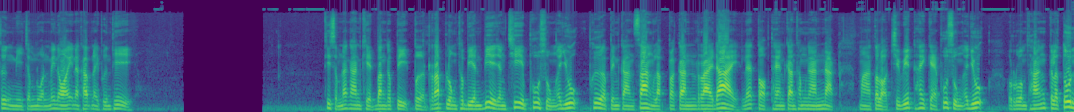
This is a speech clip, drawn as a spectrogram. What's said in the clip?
ซึ่งมีจำนวนไม่น้อยนะครับในพื้นที่ ที่สำนักงานเขตบางกะปิ เปิดรับลงทะเบียนเบี้ยยังชีพผู้สูงอายุ เพื่อเป็นการสร้างหลักประกันรายได้ และตอบแทนการทำงานหนัก มาตลอดชีวิตให้แก่ผู้สูงอายุ รวมทั้งกระตุ้น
